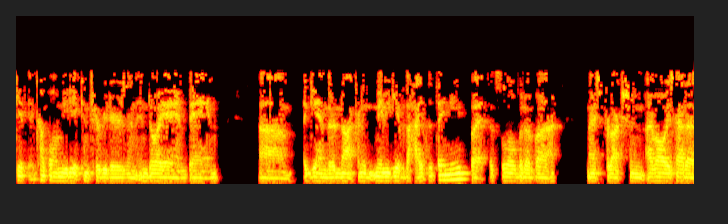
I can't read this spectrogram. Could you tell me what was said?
get a couple immediate contributors in Ndoye and Bane. Um, again, they're not going to maybe give the height that they need, but it's a little bit of a nice production. I've always had a,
